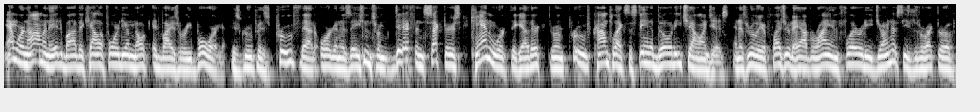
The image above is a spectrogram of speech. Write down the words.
and were nominated by the California Milk Advisory Board. This group is proof that organizations from different sectors can work together to improve complex sustainability challenges. And it's really a pleasure to have Ryan Flaherty join us. He's the Director of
